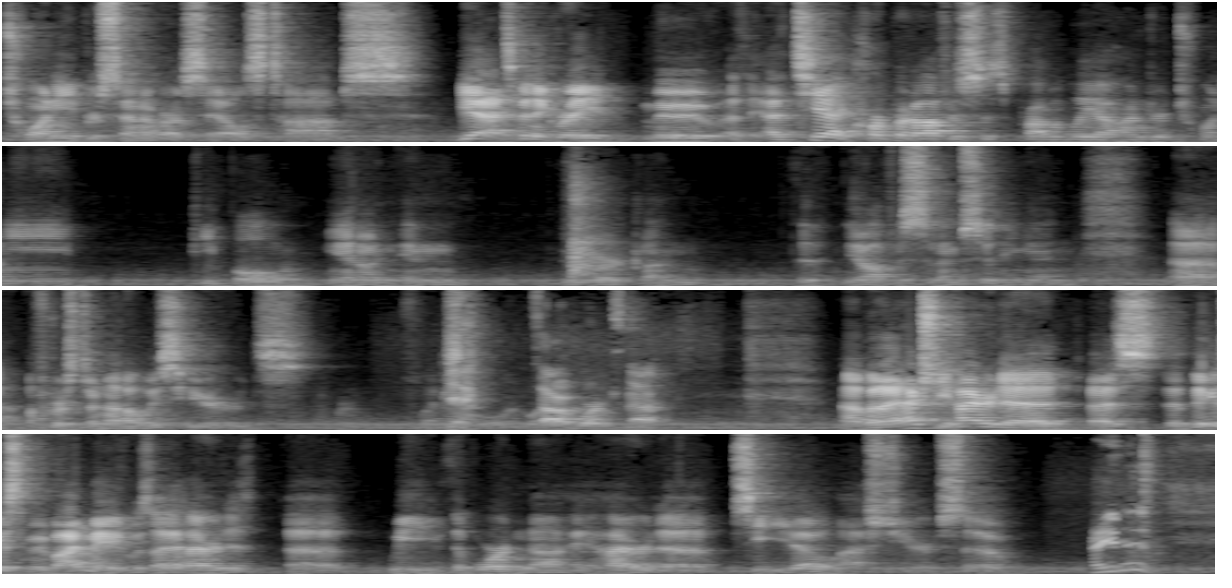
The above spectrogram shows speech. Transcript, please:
20% of our sales tops. Yeah, it's been a great move. I think, yeah, corporate office is probably 120 people, you know, in who work on the, the office that I'm sitting in. Uh, of course, they're not always here. It's we're flexible. Yeah, that's how it works now. Uh, but I actually hired a, a, the biggest move I made was I hired a, uh, we the board and I hired a CEO last year. So how you did?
